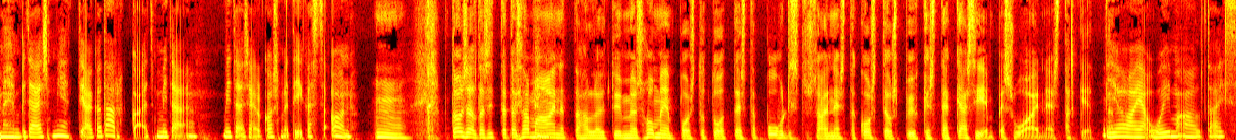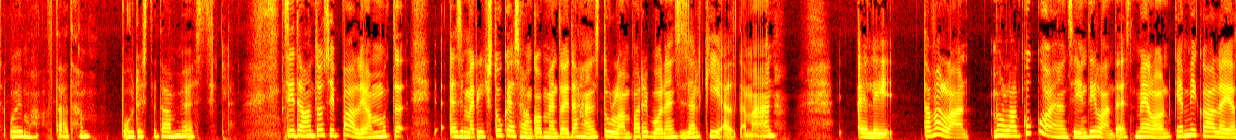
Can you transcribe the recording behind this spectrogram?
meidän pitäisi miettiä aika tarkkaan, että mitä, mitä siellä kosmetiikassa on. Mm. Toisaalta sitten tätä samaa ainettahan löytyy myös homeenpoistotuotteista, puhdistusaineista, kosteuspyyhkeistä ja käsienpesuaineestakin. Että... Joo, ja uima-altaissa. Uima-altaathan puhdistetaan myös sille. Sitä on tosi paljon, mutta esimerkiksi Tukeshan kommentoi tähän, että tullaan pari vuoden sisällä kieltämään. Eli tavallaan me ollaan koko ajan siinä tilanteessa. Meillä on kemikaaleja,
